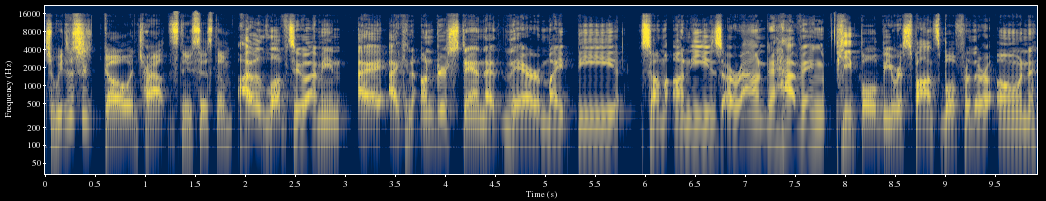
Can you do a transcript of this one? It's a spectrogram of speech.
Should we just go and try out this new system? I would love to. I mean, I, I can understand that there might be some unease around having people be responsible for their own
